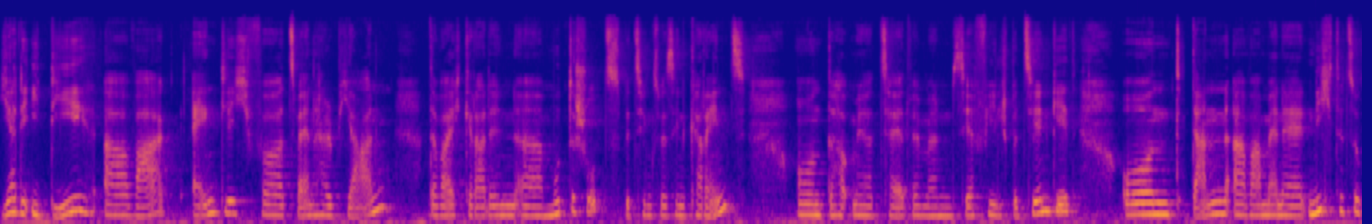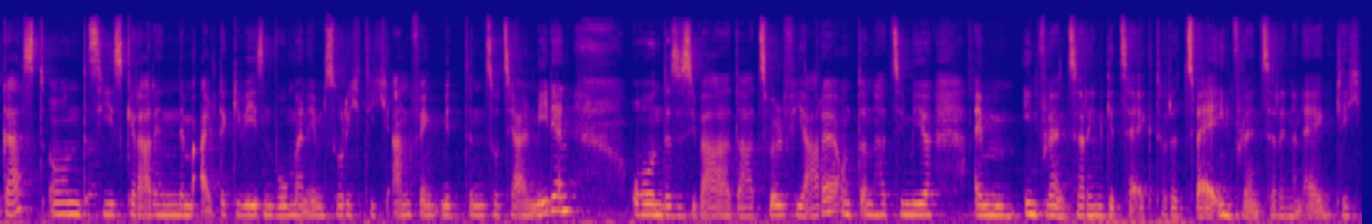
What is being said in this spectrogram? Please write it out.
Ja, die Idee äh, war eigentlich vor zweieinhalb Jahren. Da war ich gerade in äh, Mutterschutz bzw. in Karenz und da hat man ja Zeit, wenn man sehr viel spazieren geht. Und dann äh, war meine Nichte zu Gast und sie ist gerade in dem Alter gewesen, wo man eben so richtig anfängt mit den sozialen Medien. Und also sie war da zwölf Jahre und dann hat sie mir eine Influencerin gezeigt oder zwei Influencerinnen eigentlich.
